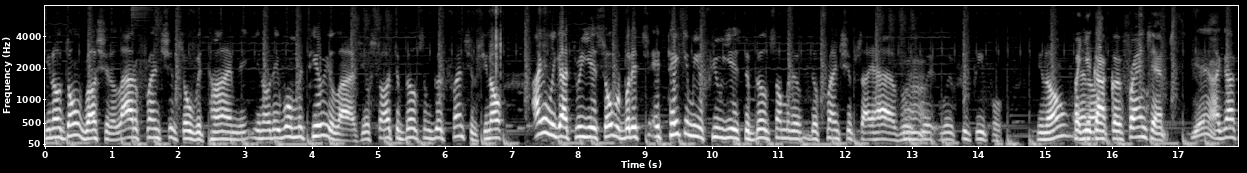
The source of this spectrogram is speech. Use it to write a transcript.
you know, don't rush it. A lot of friendships over time, you know, they will materialize. You'll start to build some good friendships. You know, I only got three years sober, but it's it's taken me a few years to build some of the, the friendships I have with, Mm. with, with a few people. You know, But And, you um, got good friendships. yeah, I got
